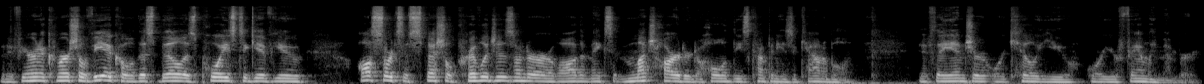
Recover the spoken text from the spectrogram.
But if you're in a commercial vehicle, this bill is poised to give you all sorts of special privileges under our law that makes it much harder to hold these companies accountable if they injure or kill you or your family member.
